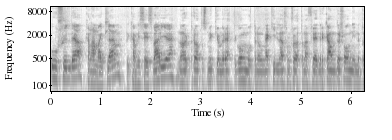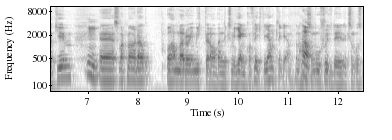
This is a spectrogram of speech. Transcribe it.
oskyldiga kan hamna i kläm. Det kan vi se i Sverige. Nu har det pratats mycket om rättegång mot den unga killen som sköt den här Fredrik Andersson inne på ett gym. Eh, som vart mördad. Och hamnar då i mitten av en liksom, gängkonflikt egentligen. Men han Ja. som oskyldig liksom, os-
